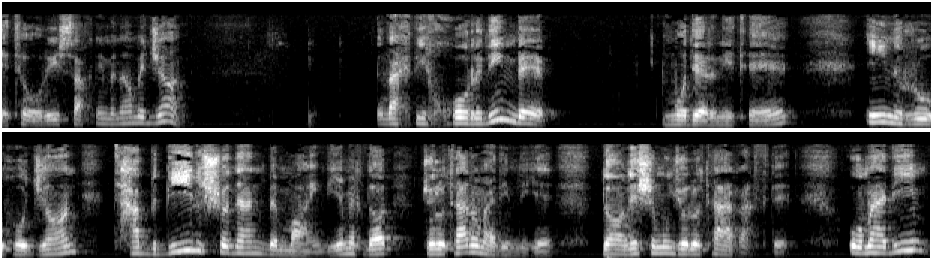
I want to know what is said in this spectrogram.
یه تئوری ساختیم به نام جان. وقتی خوردیم به مدرنیته این روح و جان تبدیل شدن به مایند. یه مقدار جلوتر اومدیم دیگه. دانشمون جلوتر رفته. اومدیم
